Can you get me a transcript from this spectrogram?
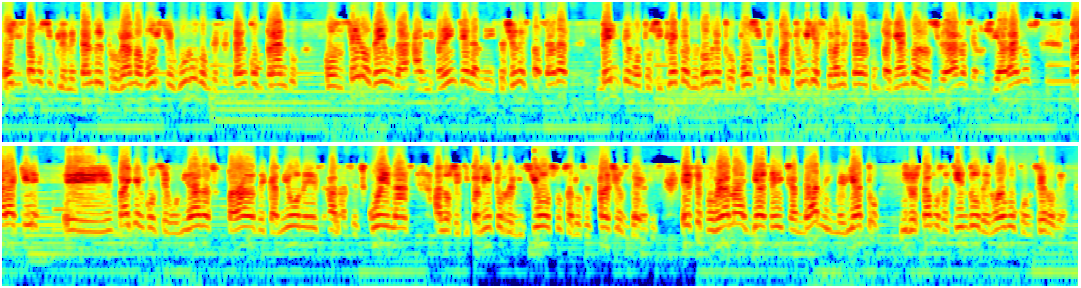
hoy estamos implementando el programa Voy Seguro, donde se están comprando con cero deuda, a diferencia de administraciones pasadas, 20 motocicletas de doble propósito, patrullas que van a estar acompañando a las ciudadanas y a los ciudadanos para que eh, vayan con seguridad a sus paradas de camiones, a las escuelas, a los equipamientos religiosos, a los espacios verdes. Este programa ya se echa a andar de inmediato y lo estamos haciendo de nuevo con cero deuda.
